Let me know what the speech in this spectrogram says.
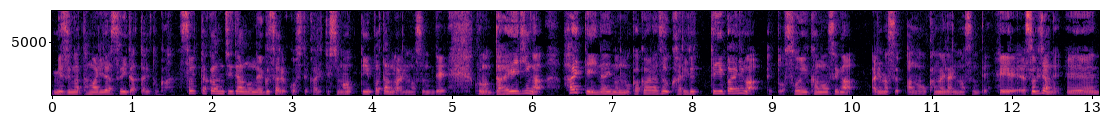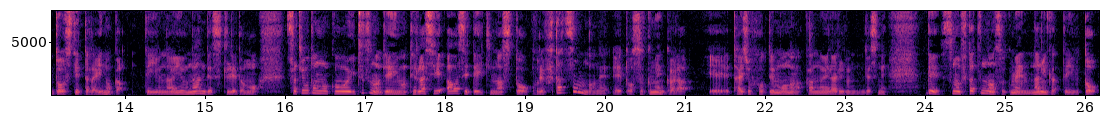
水が溜まりやすいだったりとか、そういった感じであの根腐れを起こして借りてしまうっていうパターンがありますんで、この唾液が生えていないのにもかかわらず借りるっていう場合には、えっと、そういう可能性があります。あの、考えられますんで。えー、それじゃあね、えー、どうしていったらいいのかっていう内容なんですけれども、先ほどのこう5つの原因を照らし合わせていきますと、これ2つのね、えっ、ー、と、側面から、えー、対処法というものが考えられるんですね。で、その2つの側面、何かっていうと、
